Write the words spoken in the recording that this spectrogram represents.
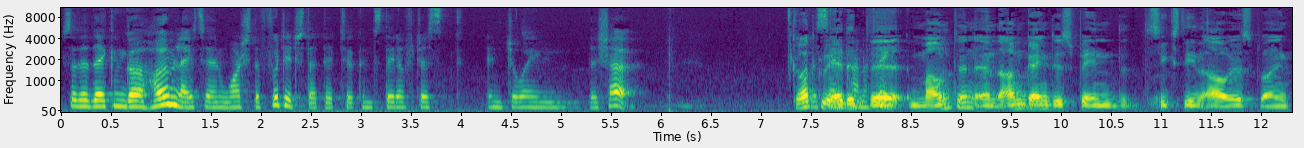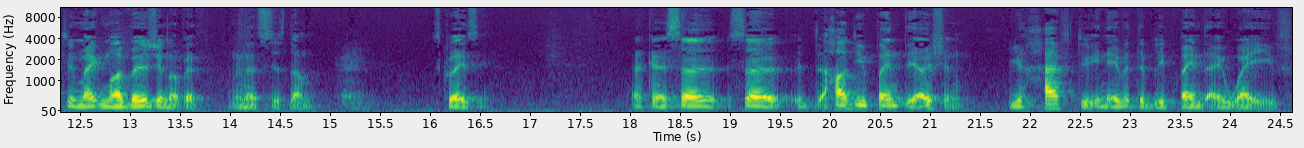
so that they can go home later and watch the footage that they took instead of just enjoying the show. God The created kind of the mountain, and I'm going to spend 16 hours trying to make my version of it. I mean, that's just dumb. It's crazy. Okay, so so how do you paint the ocean? You have to inevitably paint a wave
